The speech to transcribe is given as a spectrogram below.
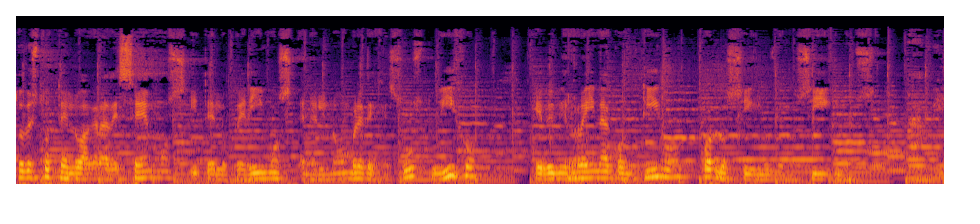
Todo esto te lo agradecemos y te lo pedimos en el nombre de Jesús, tu Hijo, que vive y reina contigo por los siglos de los siglos. Amén.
